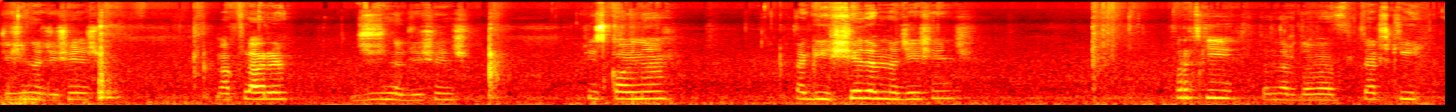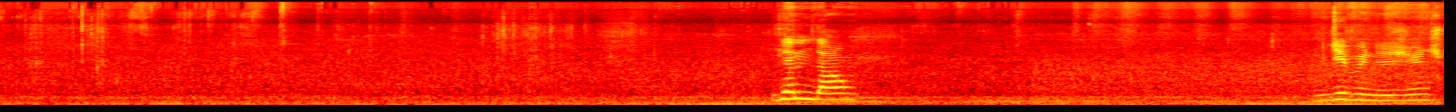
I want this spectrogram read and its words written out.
10 na 10. McFlary 10 na 10. Fiscoiny taki 7 na 10. Frytki, standardowe fryteczki. Dym dał 9 na 10.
